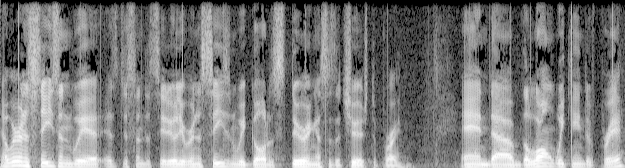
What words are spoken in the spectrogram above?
You know, we're in a season where, as Jacinda said earlier, we're in a season where God is stirring us as a church to pray. And um, the long weekend of prayer,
